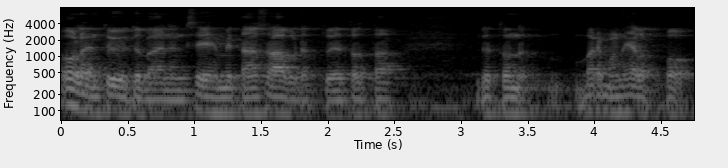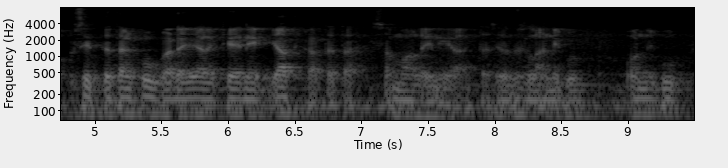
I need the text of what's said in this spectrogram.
olen tyytyväinen siihen, mitä on saavutettu. Ja tota, nyt on varmaan helppo sitten tämän kuukauden jälkeen niin jatkaa tätä samaa linjaa. Että se on sellainen, niin kuin, on niin kuin,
